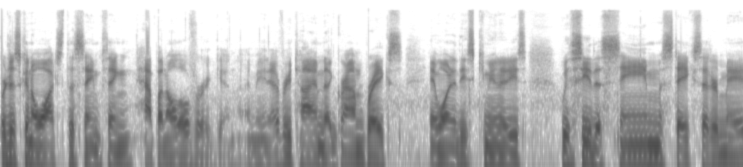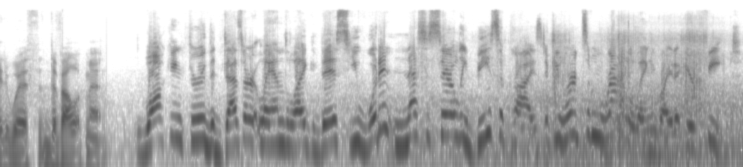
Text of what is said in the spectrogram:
We're just going to watch the same thing happen all over again. I mean, every time that ground breaks in one of these communities, we see the same mistakes that are made with development. Walking through the desert land like this, you wouldn't necessarily be surprised if you heard some rattling right at your feet.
